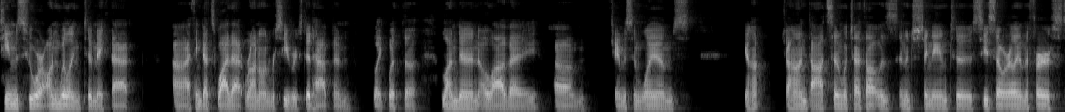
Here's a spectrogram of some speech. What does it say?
teams who are unwilling to make that. Uh, I think that's why that run on receivers did happen, like with the London, Olave, um, Jameson Williams, Jahan Dotson, which I thought was an interesting name to see so early in the 1st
